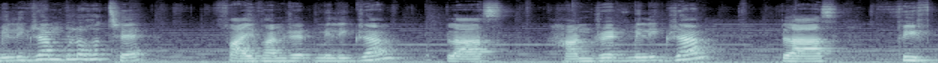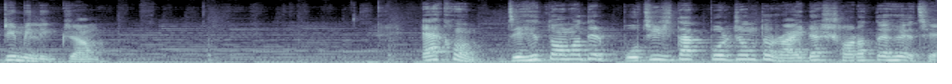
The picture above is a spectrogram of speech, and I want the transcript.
মিলিগ্রামগুলো হচ্ছে five hundred milligram plus hundred milligram plus fifty milligram এখন যেহেতু আমাদের পঁচিশ দাগ পর্যন্ত রাইডার সরাতে হয়েছে,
